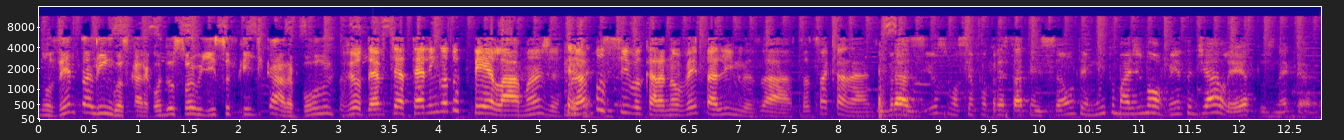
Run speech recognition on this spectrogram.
90 línguas, cara. Quando eu soube disso, eu fiquei de cara, porra. Viu? Deve ter até a língua do P lá, manja. Não é possível, cara. 90 línguas. Ah, tô de sacanagem. No Brasil, se você for prestar atenção, tem muito mais de 90 dialetos, né, cara?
